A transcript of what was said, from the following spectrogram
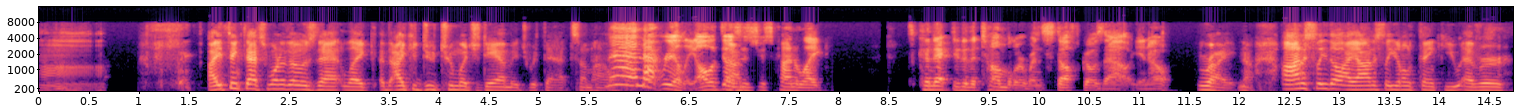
Hmm. I think that's one of those that like I could do too much damage with that somehow. Nah, not really. All it does No. is just kind of like it's connected to the Tumblr when stuff goes out, you know? Right. No. Honestly though, I honestly don't think you ever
